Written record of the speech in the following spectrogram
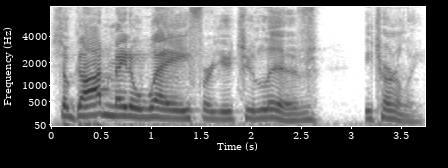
So God made a way for you to live eternally.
